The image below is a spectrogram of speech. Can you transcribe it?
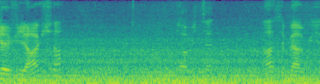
Quel village ça Herbitaine. Ah c'est Bergwitten.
